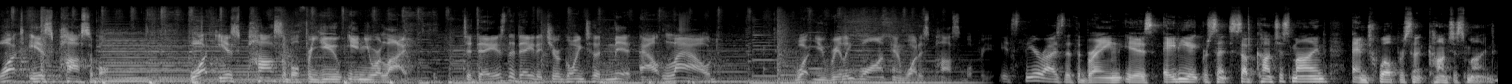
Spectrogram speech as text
What is possible? What is possible for you in your life? Today is the day that you're going to admit out loud what you really want and what is possible for you. It's theorized that the brain is 88% subconscious mind and 12% conscious mind.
